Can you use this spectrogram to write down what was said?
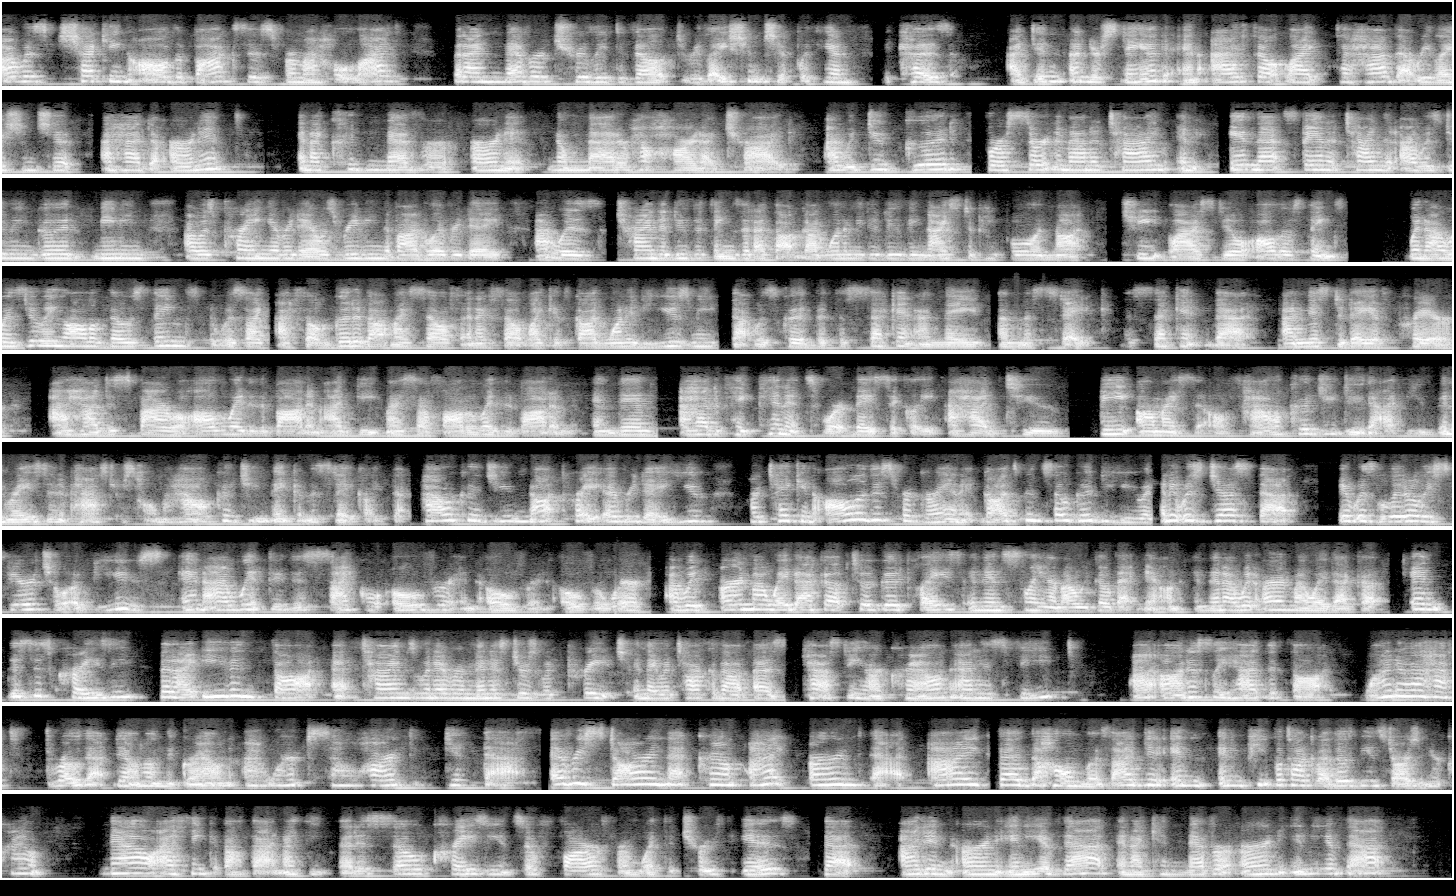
I was checking all the boxes for my whole life, but I never truly developed a relationship with Him because I didn't understand. And I felt like to have that relationship, I had to earn it. And I could never earn it, no matter how hard I tried. I would do good for a certain amount of time. And in that span of time that I was doing good, meaning I was praying every day, I was reading the Bible every day, I was trying to do the things that I thought God wanted me to do, be nice to people and not cheat, lie, steal, all those things when I was doing all of those things, it was like I felt good about myself and I felt like if God wanted to use me, that was good. But the second I made a mistake, the second that I missed a day of prayer, I had to spiral all the way to the bottom. I beat myself all the way to the bottom. And then I had to pay penance for it, basically. I had to beat on myself. How could you do that? You've been raised in a pastor's home. How could you make a mistake like that? How could you not pray every day? You are taking all of this for granted. God's been so good to you. And it was just that. It was literally spiritual abuse. And I went through this cycle over and over and over where I would earn my way back up to a good place and then slam, I would go back down. And then I would earn my way back up. And this is crazy. But I even thought at times whenever ministers would preach and they would talk about us casting our crown at his feet, I honestly had the thought, why do I have to throw that down on the ground? I worked so hard to get that. Every star in that crown, I earned that. I fed the homeless. I did, and, and people talk about those being stars in your crown. Now I think about that, and I think that is so crazy and so far from what the truth is that I didn't earn any of that, and I can never earn any of that.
